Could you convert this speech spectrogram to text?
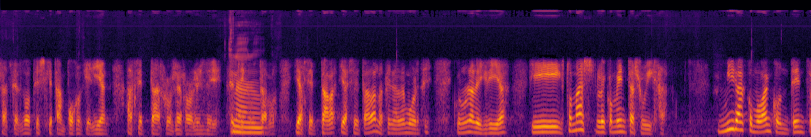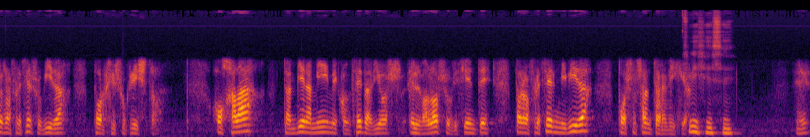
sacerdotes que tampoco querían aceptar los errores de claro. y aceptaba y aceptaban la pena de muerte con una alegría y Tomás le comenta a su hija mira cómo van contentos a ofrecer su vida por Jesucristo ojalá también a mí me conceda Dios el valor suficiente para ofrecer mi vida por su santa religión. Fíjese. ¿Eh?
